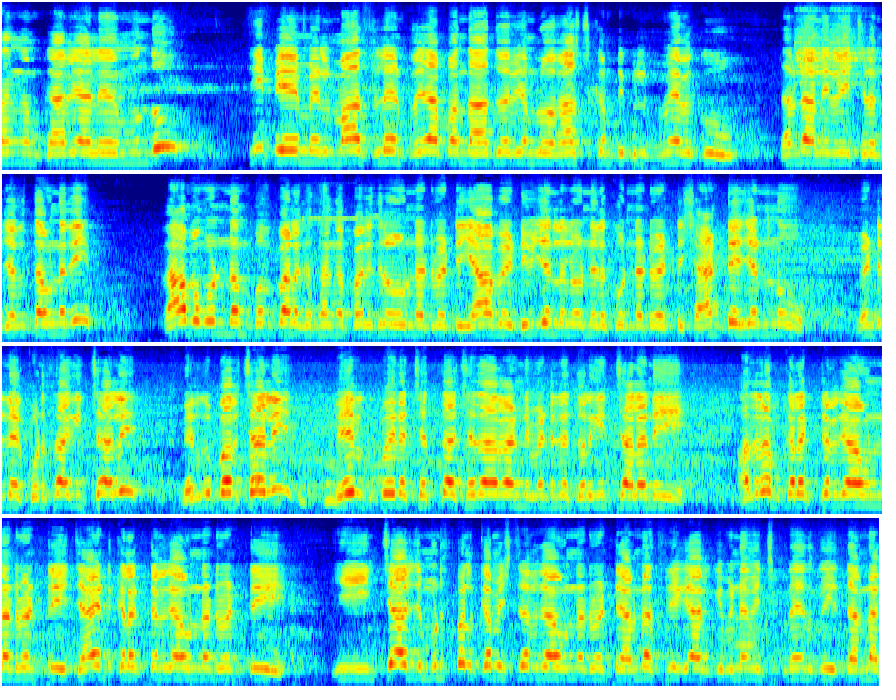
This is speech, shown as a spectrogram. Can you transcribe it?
సంఘం కార్యాలయం ముందు సిపిఎంఎల్ మాస్ లేన్ ప్రజాపంద ఆధ్వర్యంలో రాష్ట్ర కమిటీ పిలుపు మేరకు ధర్నా నిర్వహించడం జరుగుతూ ఉన్నది. రామగుండం పురపాలక సంఘం పరిధిలో ఉన్నటువంటి యాభై డివిజన్లలో నెలకొన్నటువంటి శానిటైజర్ను వెంటనే కొనసాగించాలి మెరుగుపరచాలి పేరుకుపోయిన చెత్త చెదారాన్ని వెంటనే తొలగించాలని అదనపు కలెక్టర్గా ఉన్నటువంటి జాయింట్ కలెక్టర్గా ఉన్నటువంటి ఈ ఇన్ఛార్జ్ మున్సిపల్ కమిషనర్గా ఉన్నటువంటి అరుణశ్రీ గారికి విన్నవించుకునేందుకు ఈ ధర్నా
